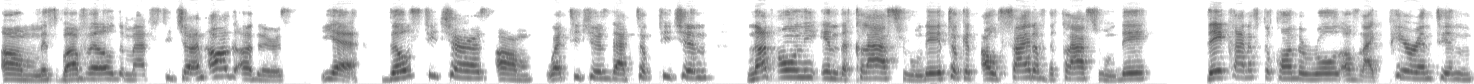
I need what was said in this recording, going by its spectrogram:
um, Miss Bavel, the maths teacher, and all the others. Yeah, those teachers um, were teachers that took teaching not only in the classroom, they took it outside of the classroom. They they kind of took on the role of like parenting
